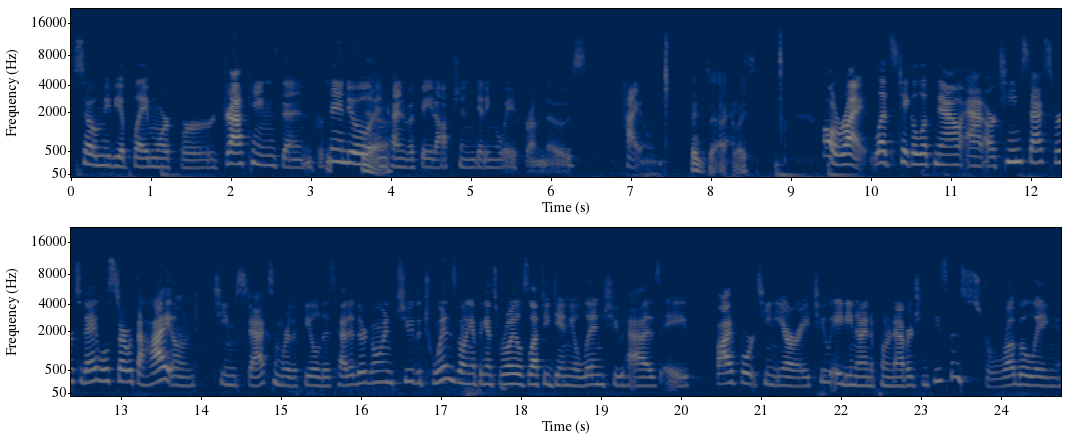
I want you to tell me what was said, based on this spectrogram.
So maybe a play more for DraftKings than for FanDuel Yeah. and kind of a fade option getting away from those high owned. Exactly. guys. All right, let's take a look now at our team stacks for today. We'll start with the high owned team stacks and where the field is headed. They're going to the Twins going up against Royals lefty Daniel Lynch, who has a 514 ERA, 289 opponent average, and he's been struggling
